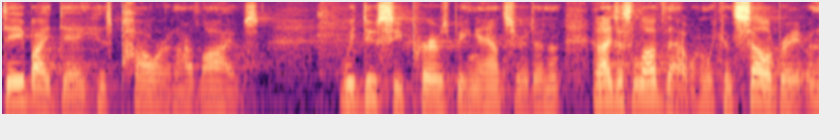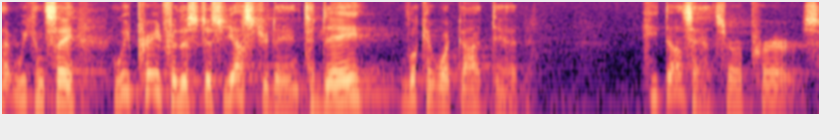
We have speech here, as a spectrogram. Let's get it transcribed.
day by day His power in our lives. We do see prayers being answered, and, and I just love that when we can celebrate, that we can say, we prayed for this just yesterday, and today, look at what God did. He does answer our prayers.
